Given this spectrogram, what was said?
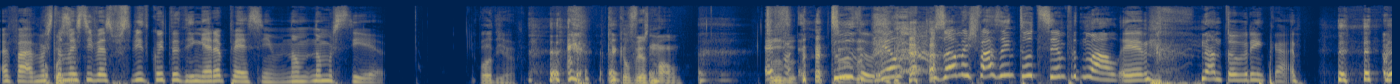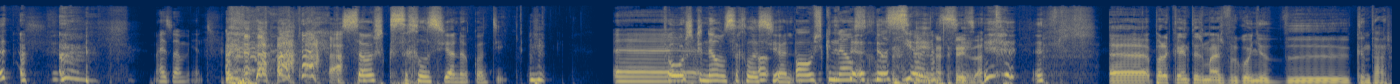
Ah pá, mas também se tivesse percebido, coitadinho, era péssimo. Não, não merecia. Oh, diabo. O que é que ele fez de mal? É Tudo. tudo. Ele- os homens fazem tudo sempre de mal. É, não estou a brincar. Mais ou menos. Só os que se relacionam contigo. Ah, Ou os que não se relacionam. ou- ou os que não se relacionam. Sim. Exato. Ah, para quem tens mais vergonha de cantar?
